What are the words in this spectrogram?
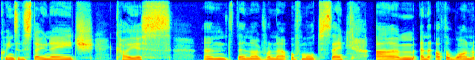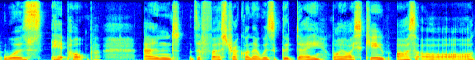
Queens of the Stone Age, Kyuss, and then I've run out of more to say. Um, and the other one was hip hop. And the first track on there was Good Day by Ice Cube. I was like, oh,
